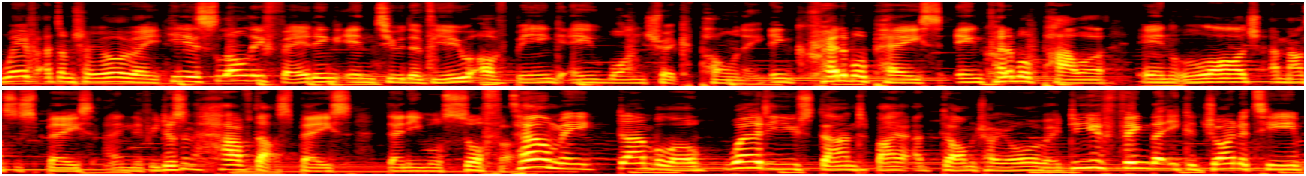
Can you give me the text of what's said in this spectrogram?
with Adama Traore, he is slowly fading into the view of being a one-trick pony. Incredible pace, incredible power in large amounts of space, and if he doesn't have that space, then he will suffer. Tell me down below, where do you stand by Adama Traore? Do you think that he could join a team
